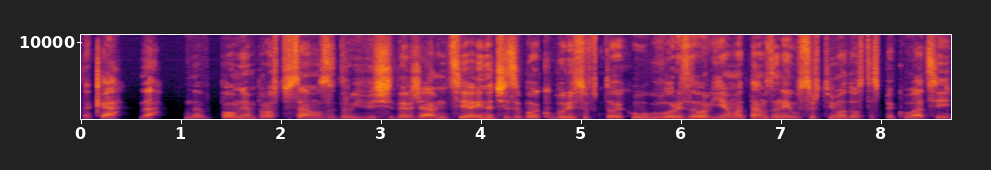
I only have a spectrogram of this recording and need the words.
Така, да. Напомням просто само за други висши държавници, а иначе за Бойко Борисов той хубаво говори за оргия, ама там за него също има доста спекулации.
